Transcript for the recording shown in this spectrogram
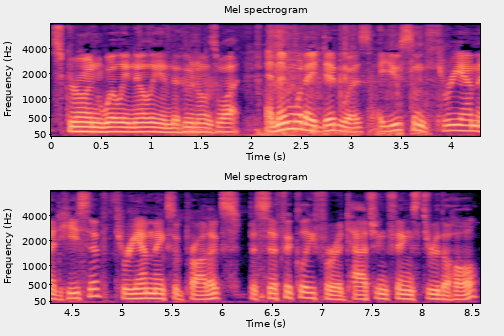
screwing willy-nilly into who knows what. And then what I did was I used some 3M adhesive. 3M makes a product specifically for attaching things through the hull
